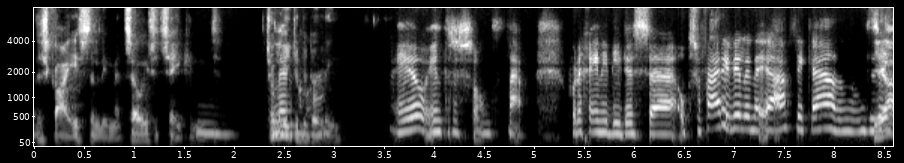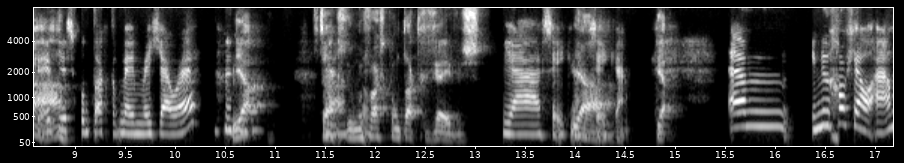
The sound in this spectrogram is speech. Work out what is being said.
de sky is the limit. Zo is het zeker niet. Zo niet de bedoeling. Heel interessant. Nou, voor degene die dus op safari willen naar Afrika, dan moet je zeker even contact opnemen met jou, hè? Ja, Straks doen we vast contactgegevens. Ja, zeker. Ja. zeker. Ja. Um, nu gaf je al aan,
